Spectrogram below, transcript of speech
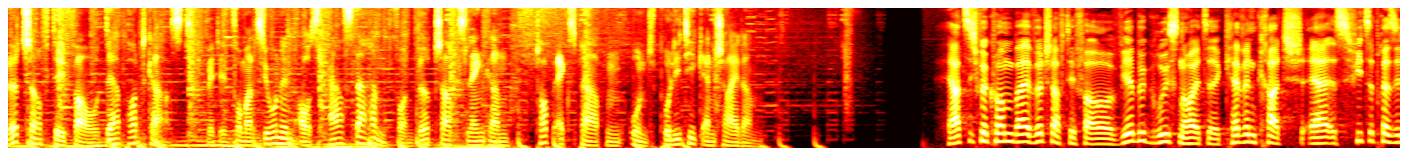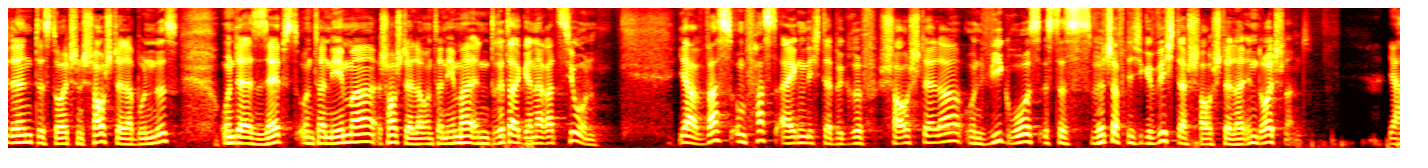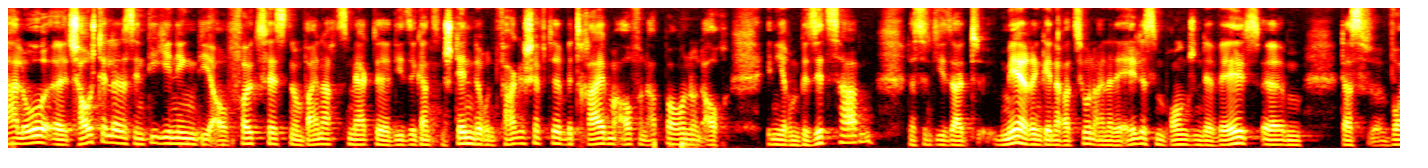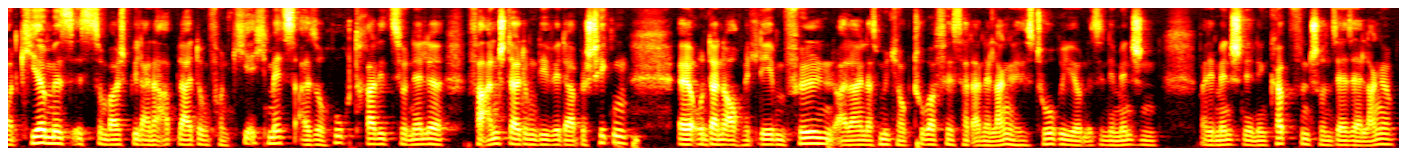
Wirtschaft TV, der Podcast mit Informationen aus erster Hand von Wirtschaftslenkern, Top-Experten und Politikentscheidern. Herzlich willkommen bei Wirtschaft TV. Wir begrüßen heute Kevin Kratsch. Er ist Vizepräsident des Deutschen Schaustellerbundes und er ist selbst Unternehmer, Schaustellerunternehmer in dritter Generation. Ja, was umfasst eigentlich der Begriff Schausteller und wie groß ist das wirtschaftliche Gewicht der Schausteller in Deutschland? Ja, hallo. Äh, Schausteller, das sind diejenigen, die auf Volksfesten und Weihnachtsmärkte diese ganzen Stände und Fahrgeschäfte betreiben, auf- und abbauen und auch in ihrem Besitz haben. Das sind die seit mehreren Generationen einer der ältesten Branchen der Welt. Ähm, das Wort Kirmes ist zum Beispiel eine Ableitung von Kirchmess, also hochtraditionelle Veranstaltungen, die wir da beschicken äh, und dann auch mit Leben füllen. Allein das München Oktoberfest hat eine lange Historie und ist in den Menschen, bei den Menschen in den Köpfen schon sehr, sehr lange.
